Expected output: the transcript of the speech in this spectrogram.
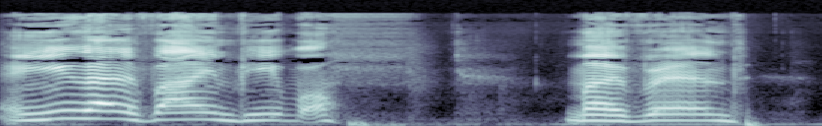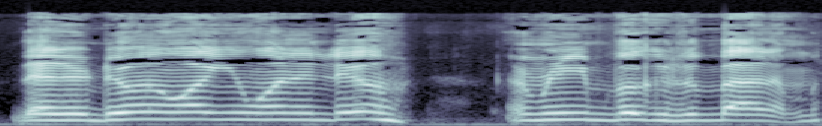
and you gotta find people, my friends, that are doing what you wanna do, and read books about them.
